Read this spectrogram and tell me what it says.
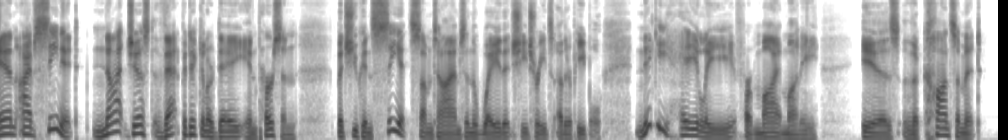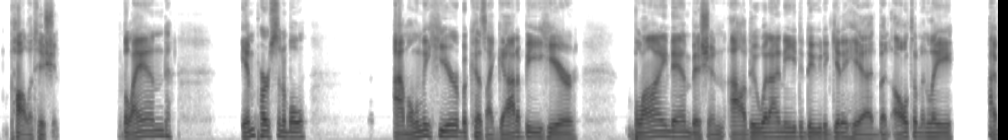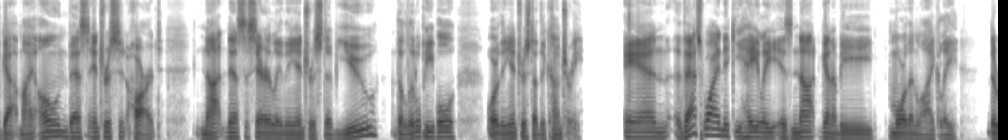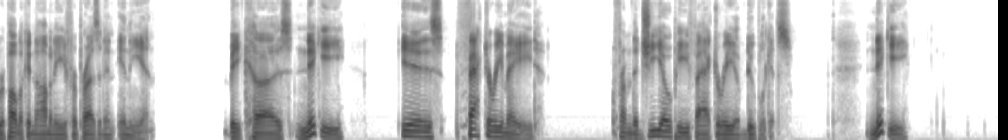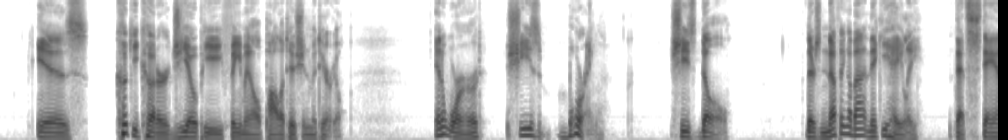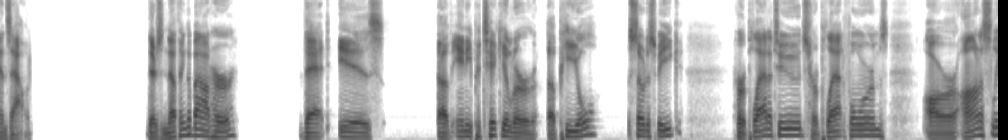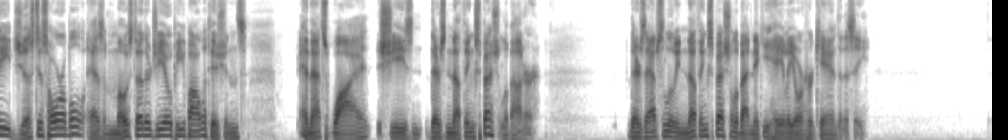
And I've seen it not just that particular day in person, but you can see it sometimes in the way that she treats other people. Nikki Haley, for my money, is the consummate politician. Bland, impersonable. I'm only here because I gotta be here. Blind ambition. I'll do what I need to do to get ahead, but ultimately, I've got my own best interest at heart, not necessarily the interest of you, the little people, or the interest of the country. And that's why Nikki Haley is not going to be more than likely the Republican nominee for president in the end because Nikki is factory made from the GOP factory of duplicates. Nikki is cookie cutter GOP female politician material. In a word, she's boring. She's dull. There's nothing about Nikki Haley that stands out. There's nothing about her that is of any particular appeal, so to speak. Her platitudes, her platforms are honestly just as horrible as most other GOP politicians, and that's why she's there's nothing special about her. There's absolutely nothing special about Nikki Haley or her candidacy.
